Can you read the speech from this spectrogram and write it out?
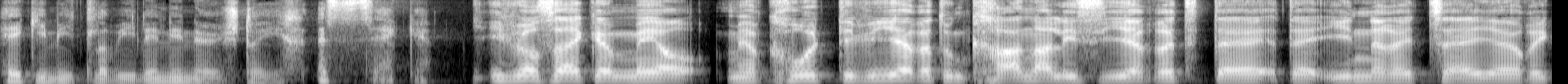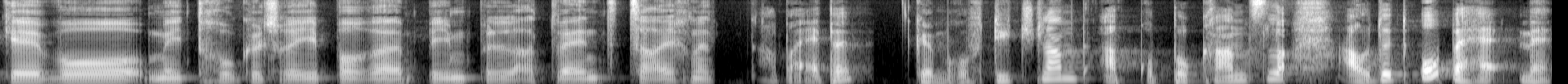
hätte mittlerweile in Österreich ein Sagen. Ich würde sagen, wir, wir kultivieren und kanalisieren den, den inneren Zehnjährigen, der mit Kugelschreiber äh, Pimpel Advent zeichnet. Aber eben, gehen wir auf Deutschland. Apropos Kanzler, auch dort oben hat man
